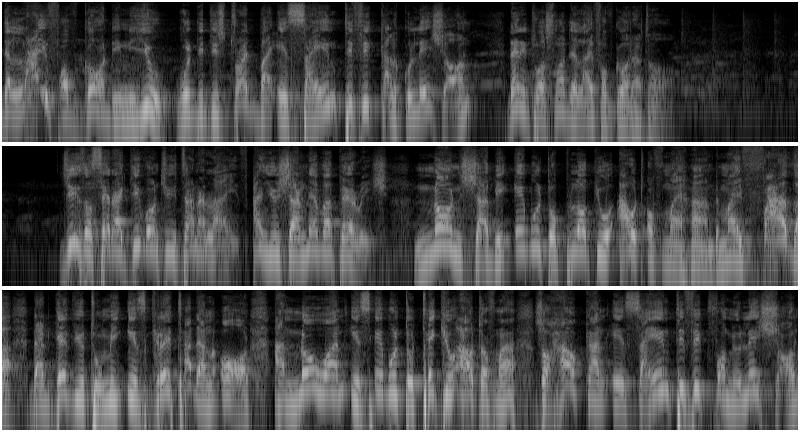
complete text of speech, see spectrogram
The life of God in you will be destroyed by a scientific calculation, then it was not the life of God at all. Jesus said, I give unto you eternal life, and you shall never perish. None shall be able to pluck you out of my hand. My Father that gave you to me is greater than all, and no one is able to take you out of my hand. So, how can a scientific formulation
